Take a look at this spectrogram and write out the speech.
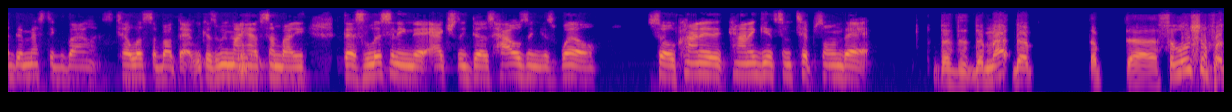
a, domestic violence? Tell us about that because we might have somebody that's listening that actually does housing as well. So kind of kind of give some tips on that. The the the, the the solution for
